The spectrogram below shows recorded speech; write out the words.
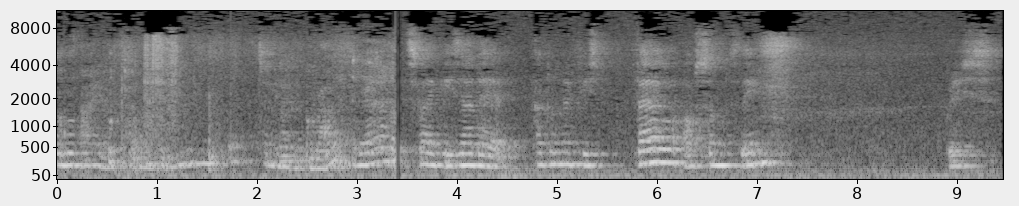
I had a Tom. Sounded like a growl. Yeah, it's like he's had a, I don't know if he's fell or something, but he's,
